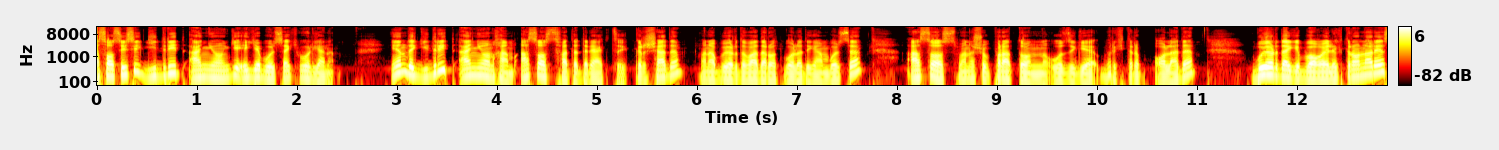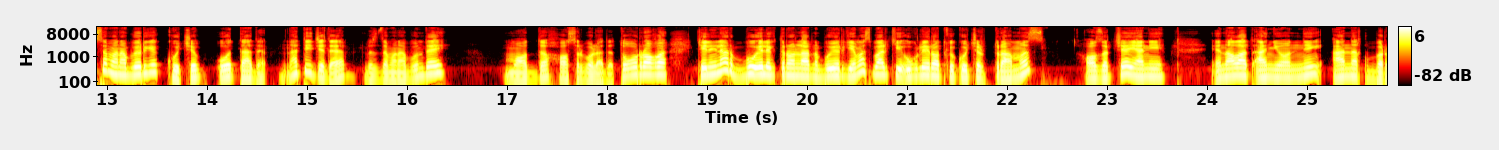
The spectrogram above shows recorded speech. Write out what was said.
Asosiysi gidrid anionga ega bo'lsak bo'lgani. Endi gidrid anion ham asos sifatida reaksiyaga kirishadi. Mana bu yerda vodorod bo'ladigan bo'lsa asos mana shu protonni o'ziga biriktirib oladi. Bu yerdagi bog' elektronlari esa mana bu yerga ko'chib o'tadi. Natijada bizda mana bunday modda hosil bo'ladi. To'g'rirog'i kelinglar bu elektronlarni bu yerga emas balki uglerodga ko'chirib turamiz. Hozircha ya'ni enolat anionning aniq bir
